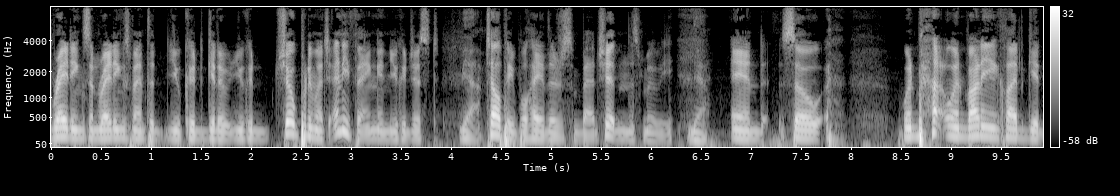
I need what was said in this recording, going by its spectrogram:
ratings, and ratings meant that you could get a, you could show pretty much anything, and you could just Yeah. tell people, hey, there's some bad shit in this movie. Yeah. And so, when when Bonnie and Clyde get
